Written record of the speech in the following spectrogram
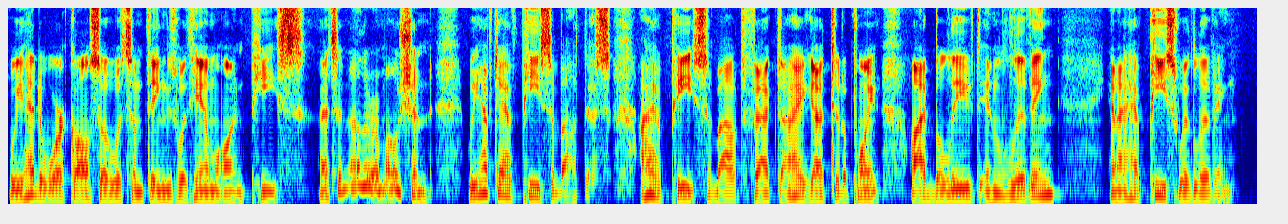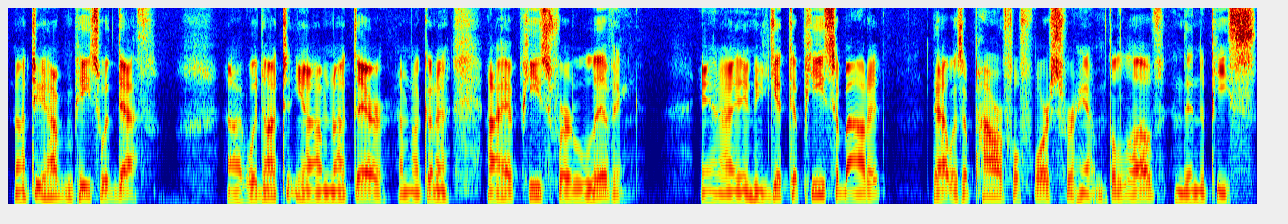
we had to work also with some things with him on peace. That's another emotion. We have to have peace about this. I have peace about the fact i got to the point i believed in living and i have peace with living. Not to have peace with death I would not, you know, I'm not there. I'm not going to, I have peace for living. And, I, and you get the peace about it. That was a powerful force for him the love and then the peace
